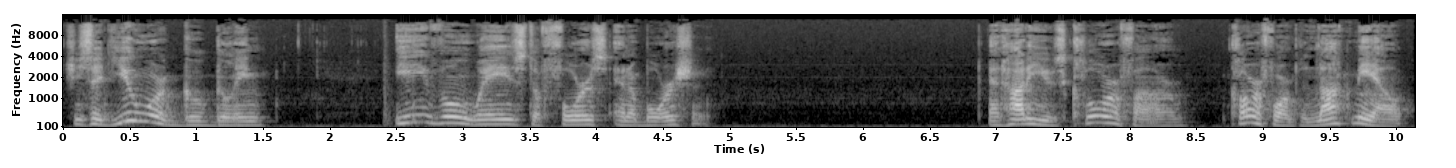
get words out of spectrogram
She said, You were Googling evil ways to force an abortion and how to use chloroform, chloroform to knock me out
